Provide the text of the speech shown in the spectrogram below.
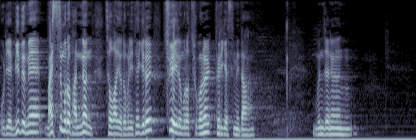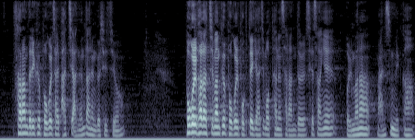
우리의 믿음의 말씀으로 받는 저와 여러분이 되기를 주의 이름으로 축원을 드리겠습니다. 문제는 사람들이 그 복을 잘 받지 않는다는 것이죠. 복을 받았지만 그 복을 복되게 하지 못하는 사람들 세상에 얼마나 많습니까?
